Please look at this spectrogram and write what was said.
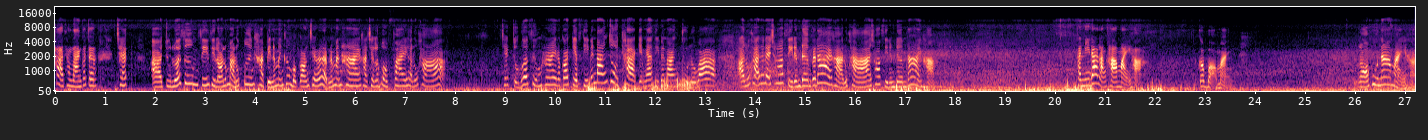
ค่ะ ทางร้านก็จะเช็คจุดรั่วซึมซีนสีล้อลูกหมาลูกปืนค่ะเปลี่ยนน้ำมันเครื่องบกกองเช็คระดับน้ำมันไฮค่ะเช็คระบบไฟค่ะลูกค้า เช็คจุดรั่วซึมให้แล้วก็เก็บสีเป็นบางจุดค่ะ เก็บงานสีเป็นบางจุดหรือว่าลูกค้าท่านใดชอบสีเดิมๆก็ได้ค่ะ ลูกค้าชอบสีเดิมๆได้ค่ะคันนี้ได้หลังคาใหม่ค่ะ ก็เบาะใหม่ล้อคู่หน้าใหม่ค่ะ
